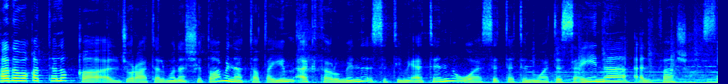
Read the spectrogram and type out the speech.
هذا وقد تلقى الجرعة المنشطة من التطعيم أكثر من 696 ألف شخص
